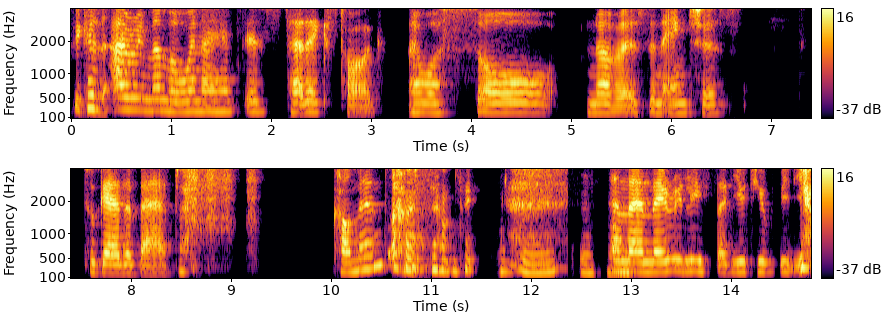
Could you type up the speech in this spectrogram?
Because I remember when I had this TEDx talk, I was so nervous and anxious to get a bad comment or something. Mhm, mhm. And then they released that YouTube video.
